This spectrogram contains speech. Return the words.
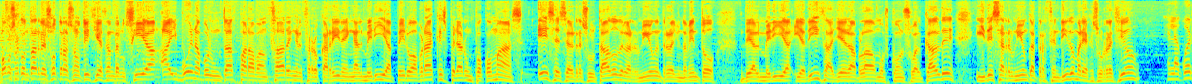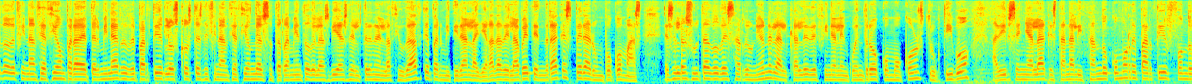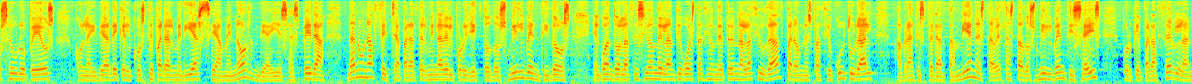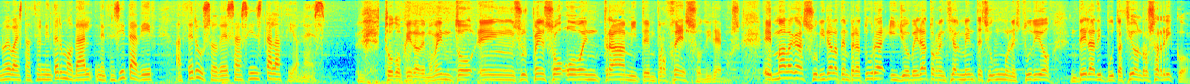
Vamos a contarles otras noticias de Andalucía. Hay buena voluntad para avanzar en el ferrocarril en Almería, pero habrá que esperar un poco más. Ese es el resultado de la reunión entre el Ayuntamiento de Almería y Adiz. Ayer hablábamos con su alcalde y de esa reunión que ha trascendido, María Jesús Recio. El acuerdo de financiación para determinar y repartir los costes de financiación del soterramiento de las vías del tren en la ciudad que permitirán la llegada del AVE tendrá que esperar un poco más. Es el resultado de esa reunión. El alcalde define el encuentro como constructivo. Adif señala que está analizando cómo repartir fondos europeos con la idea de que el coste para Almería sea menor. De ahí esa espera. Dan una fecha para terminar el proyecto 2022. En cuanto a la cesión de la antigua estación de tren a la ciudad para un espacio cultural, habrá que esperar también, esta vez hasta 2026, porque para hacer la nueva estación intermodal necesita DIF hacer uso de esas instalaciones. Todo queda de momento en suspenso o en trámite, en proceso, diremos. En Málaga subirá la temperatura y lloverá torrencialmente según un estudio de la Diputación Rosa Rico.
